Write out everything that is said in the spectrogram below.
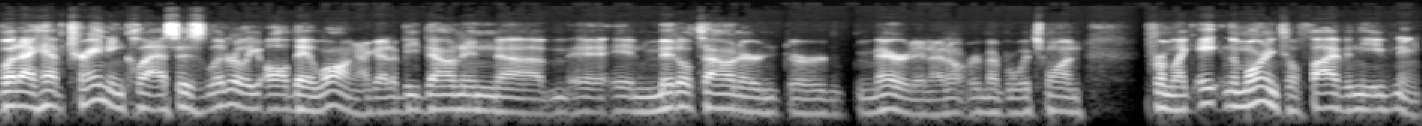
But I have training classes literally all day long. I got to be down in um, in Middletown or or Meriden. I don't remember which one. From like eight in the morning till five in the evening.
